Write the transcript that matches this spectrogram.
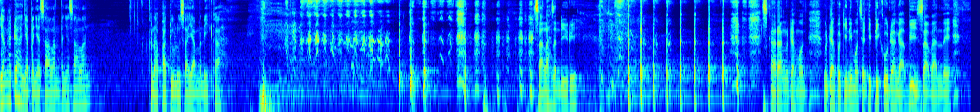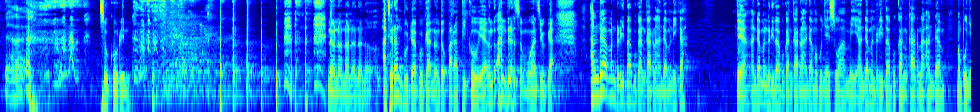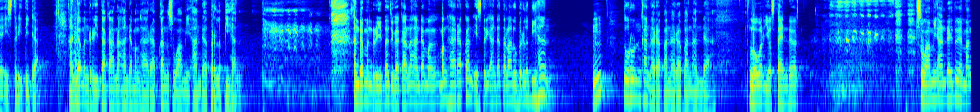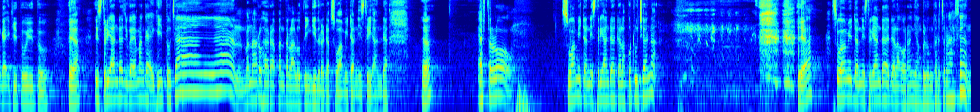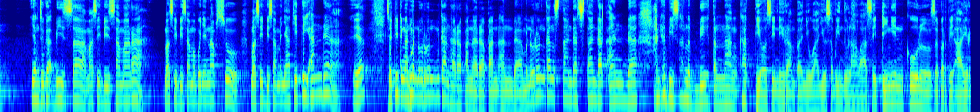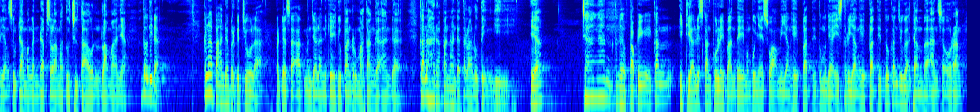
Yang ada hanya penyesalan-penyesalan. Kenapa dulu saya menikah? Salah sendiri. Sekarang udah mau udah begini mau jadi biku udah nggak bisa Bante. Syukurin. No no no no no no. Ajaran Buddha bukan untuk para biku ya untuk anda semua juga. Anda menderita bukan karena anda menikah? Ya, Anda menderita bukan karena Anda mempunyai suami, Anda menderita bukan karena Anda mempunyai istri, tidak. Anda menderita karena Anda mengharapkan suami Anda berlebihan. Anda menderita juga karena Anda mengharapkan istri Anda terlalu berlebihan. Hmm? Turunkan harapan-harapan Anda. Lower your standard. Suami Anda itu emang kayak gitu itu, ya. Istri Anda juga emang kayak gitu. Jangan menaruh harapan terlalu tinggi terhadap suami dan istri Anda. Ya? After all, suami dan istri Anda adalah putu jana. ya, suami dan istri Anda adalah orang yang belum tercerahkan, yang juga bisa, masih bisa marah, masih bisa mempunyai nafsu, masih bisa menyakiti Anda, ya. Jadi dengan menurunkan harapan-harapan Anda, menurunkan standar-standar Anda, Anda bisa lebih tenang. Katyo siniram banyuwayu sewindu lawase, dingin cool seperti air yang sudah mengendap selama tujuh tahun lamanya. Betul tidak? Kenapa Anda bergejolak pada saat menjalani kehidupan rumah tangga Anda? Karena harapan Anda terlalu tinggi, ya. Jangan, tapi kan idealis kan boleh Bante mempunyai suami yang hebat itu mempunyai istri yang hebat itu kan juga dambaan seorang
